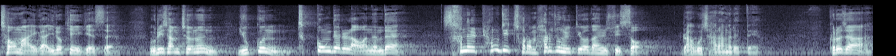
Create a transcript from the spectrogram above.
처음 아이가 이렇게 얘기했어요. 우리 삼촌은 육군 특공대를 나왔는데 산을 평지처럼 하루 종일 뛰어다닐 수 있어 라고 자랑을 했대요. 그러자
